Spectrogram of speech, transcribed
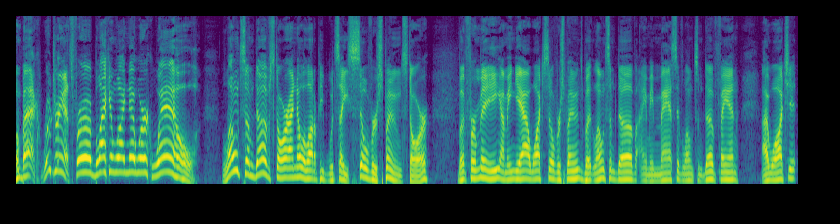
I'm back. Rodrance for Black and White Network. Well, Lonesome Dove star. I know a lot of people would say Silver Spoon star. But for me, I mean, yeah, I watch Silver Spoons, but Lonesome Dove, I am a massive Lonesome Dove fan. I watch it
